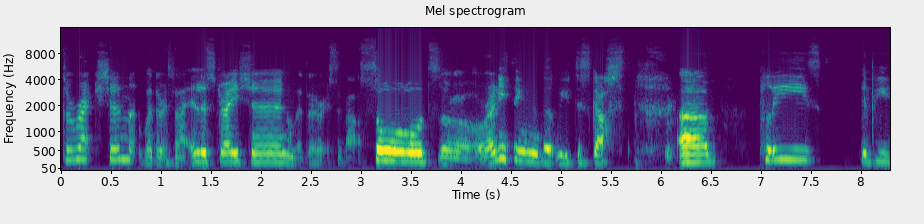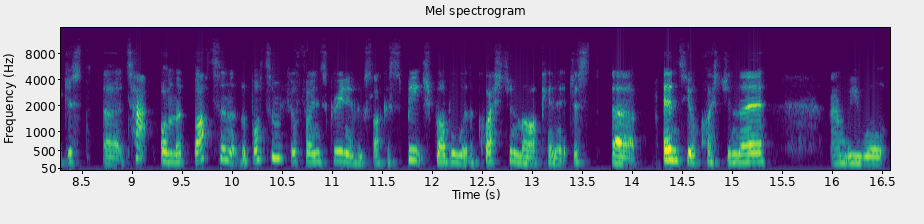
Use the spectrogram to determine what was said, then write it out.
direction, whether it's about illustration, whether it's about swords, or, or anything that we've discussed, um, please, if you just uh, tap on the button at the bottom of your phone screen, it looks like a speech bubble with a question mark in it. Just uh, enter your question there, and we will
